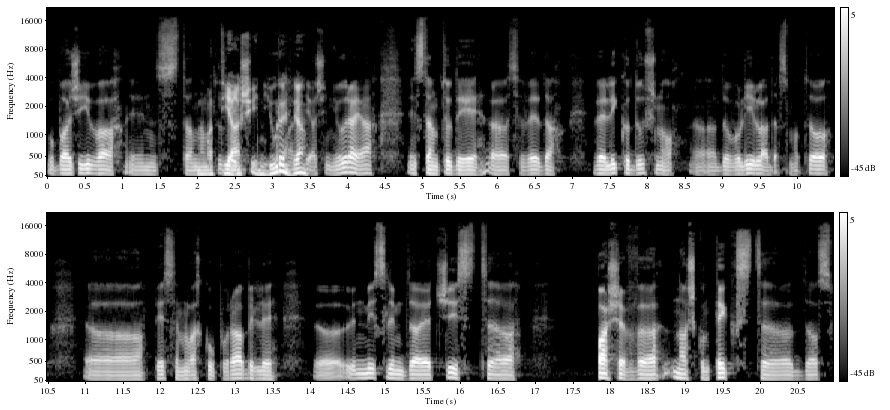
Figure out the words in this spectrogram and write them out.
oba živa in sta nam tudi- Matjaš in Jure. Ja. Matjaž in Jure, ja. In sta nam tudi seveda veliko dušno dovolila, da smo to pesem lahko uporabili. In mislim, da je čist pa še v naš kontekst, da s-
